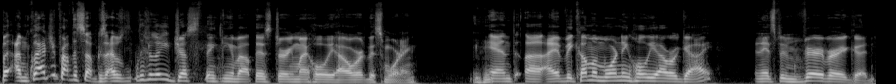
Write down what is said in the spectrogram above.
but I'm glad you brought this up because I was literally just thinking about this during my holy hour this morning. And uh, I have become a morning holy hour guy, and it's been very, very good.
